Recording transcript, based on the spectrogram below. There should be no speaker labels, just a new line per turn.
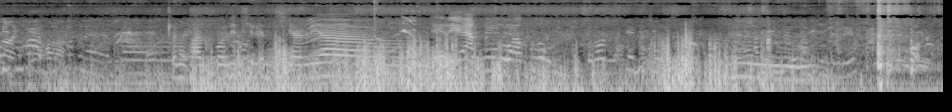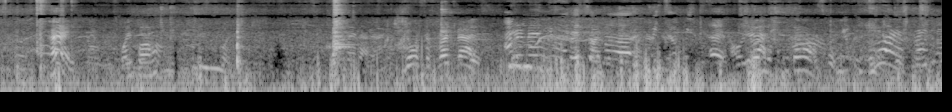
Hey, wait
You're the
man. Hmm. you yeah.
